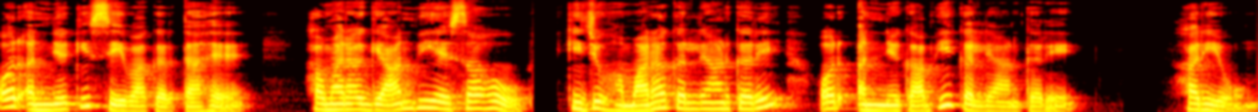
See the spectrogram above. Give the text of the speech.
और अन्य की सेवा करता है। हमारा ज्ञान भी ऐसा हो कि जो हमारा कल्याण करे और अन्य का भी कल्याण करे। हरिओम।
